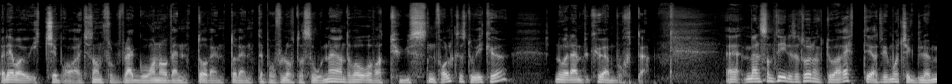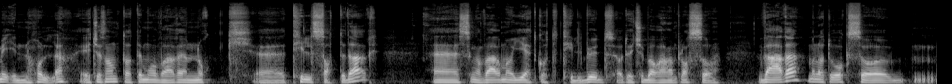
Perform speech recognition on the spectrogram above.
Og det var jo ikke bra. ikke sant? Folk ble gående og vente og vente og vente på å få lov til å sone. Det var over 1000 folk som sto i kø. Nå er den køen borte. Eh, Men samtidig så tror jeg nok du har rett i at vi må ikke glemme innholdet. ikke sant? At det må være nok eh, tilsatte der eh, som kan være med å gi et godt tilbud. At du ikke bare har en plass å være, men at du også mm,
